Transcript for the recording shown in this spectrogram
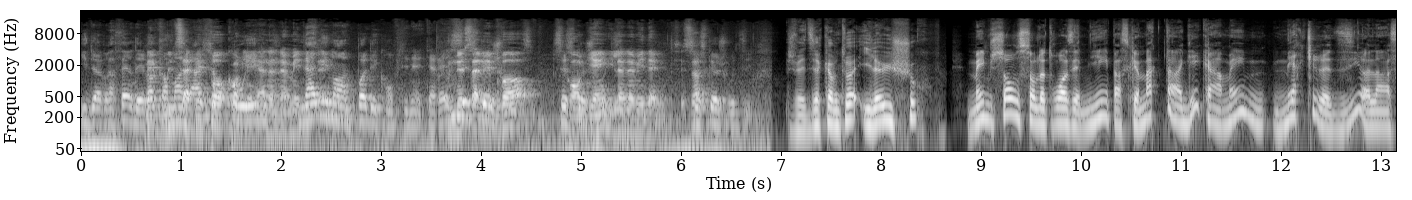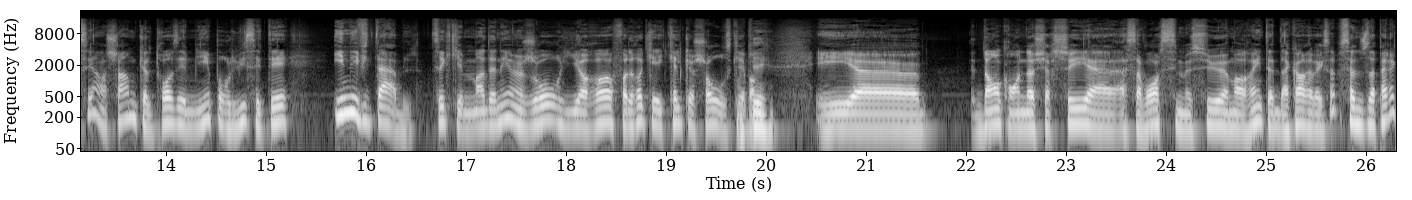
il devrait faire des Mais vous ne recommandations. savez pas combien il en a nommé N'alimente pas des conflits d'intérêts. Vous ne ce que savez je pas vous combien vous il a nommé d'amis. C'est ça? C'est ce que je vous dis. Je vais dire comme toi, il a eu chaud. Même chose sur le troisième lien, parce que Marc Tanguay, quand même, mercredi, a lancé en chambre que le troisième lien, pour lui, c'était inévitable. Tu sais, qu'à un moment donné, un jour, il y aura, faudra qu'il y ait quelque chose. Qui est bon. Et euh, donc, on a cherché à, à savoir si M. Morin était d'accord avec ça, parce que ça nous apparaît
